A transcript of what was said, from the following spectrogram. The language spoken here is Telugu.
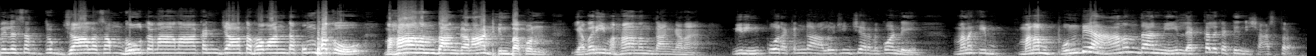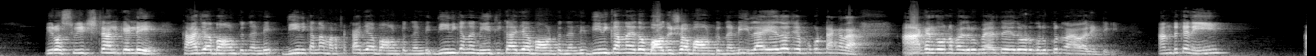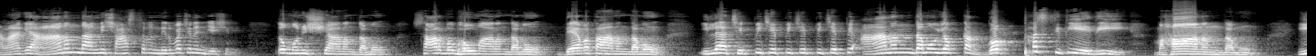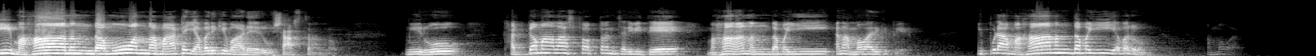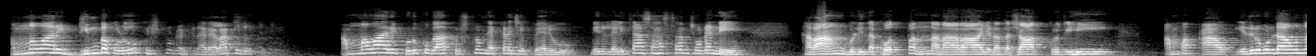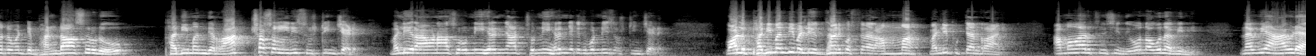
విలసదృగ్జాల సంభూత నానాకంజాత భవాండ కుంభకు మహానందాంగన ఢింబకున్ ఎవరి మహానందాంగన? మీరు ఇంకో రకంగా ఆలోచించారనుకోండి మనకి మనం పొందే ఆనందాన్ని లెక్కలు కట్టింది శాస్త్రం. మీరు స్వీట్ స్టాల్కి వెళ్ళి కాజా బాగుంటుందండి దీనికన్నా మడత కాజా బాగుంటుందండి దీనికన్నా నీతి కాజా బాగుంటుందండి దీనికన్నా ఏదో బాదుషా బాగుంటుందండి ఇలా ఏదో చెప్పుకుంటాం కదా. ఆఖరికి ఉన్న పది రూపాయలతో ఏదో ఒకటి కొనుక్కుని రావాలి ఇంటికి. అందుకని అలాగే ఆనందాన్ని శాస్త్రం నిర్వచనం చేసింది. మనుష్యానందము సార్వభౌమానందము దేవతానందము. ఇలా చెప్పి చెప్పి చెప్పి చెప్పి ఆనందము యొక్క గొప్ప స్థితి ఏది? మహానందము. ఈ మహానందము అన్న మాట ఎవరికి వాడారు శాస్త్రంలో? మీరు ఖడ్గమాలా స్తోత్రం చదివితే మహానందమయీ అని అమ్మవారికి పేరు. ఇప్పుడు ఆ మహానందమయీ ఎవరు? అమ్మవారు. అమ్మవారి డింబకుడు కృష్ణుడు అంటున్నారు. ఎలా కుదురుతుంది? అమ్మవారి కొడుకుగా కృష్ణుడిని ఎక్కడ చెప్పారు? మీరు లలితా సహస్రం చూడండి. కరాంగుళిన కోత్పన్న నారాయణ దశాకృతి. అమ్మ ఆ ఎదురుగుండా ఉన్నటువంటి భండాసురుడు పది మంది రాక్షసుల్ని సృష్టించాడు. మళ్ళీ రావణాసురుణ్ణి హిరణ్యాక్షుణ్ణి హిరణ్యకశిపుణ్ణి సృష్టించాడు. వాళ్ళు పది మంది మళ్ళీ యుద్ధానికి వస్తున్నారు. అమ్మ మళ్ళీ పుట్టాను రా అని. అమ్మవారు చూసింది ఓ నవ్వు నవ్వింది. నవ్వి ఆవిడ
